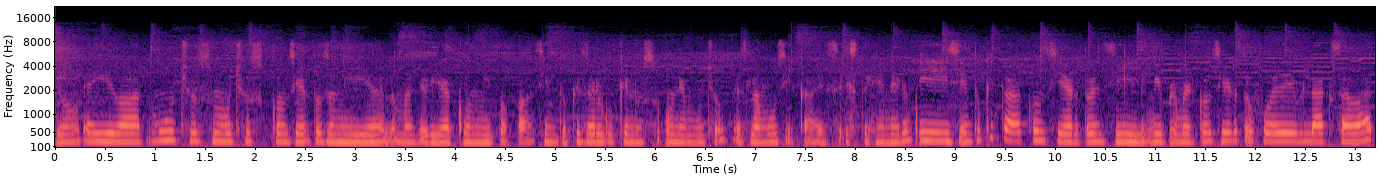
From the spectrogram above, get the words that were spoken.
Yo he ido a muchos, muchos conciertos en mi vida, la mayoría con mi papá. Siento que es algo que nos une mucho, es la música, es este género. Y siento que cada concierto en sí, mi primer concierto fue de Black Sabbath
